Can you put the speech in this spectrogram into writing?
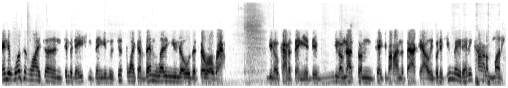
And it wasn't like an intimidation thing. It was just like a them letting you know that they're around, you know, kind of thing. You did, you know, not some take you behind the back alley, but if you made any kind of money,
